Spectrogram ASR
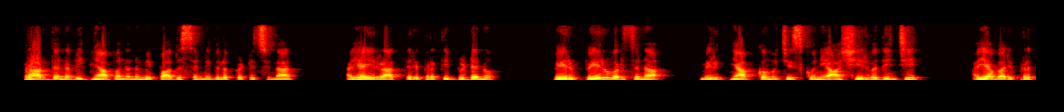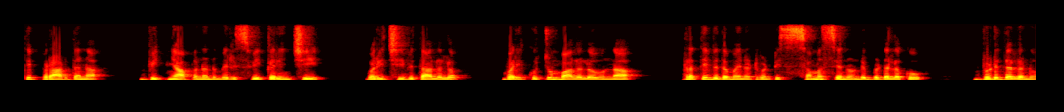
ప్రార్థన విజ్ఞాపనను మీ పాద సన్నిధిలో పెట్టుచున్నాను. అయ్యా ఈ రాత్రి ప్రతి బిడ్డను పేరు పేరు వరుసన మీరు జ్ఞాపకము చేసుకొని ఆశీర్వదించి అయ్యా వారి ప్రతి ప్రార్థన విజ్ఞాపనను మీరు స్వీకరించి వారి జీవితాలలో వారి కుటుంబాలలో ఉన్న ప్రతి విధమైనటువంటి సమస్య నుండి బిడ్డలకు విడుదలను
